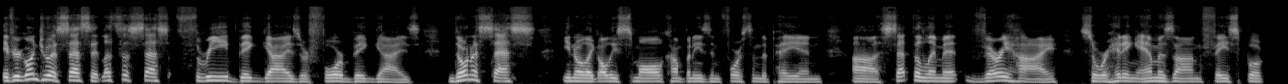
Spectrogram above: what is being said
if you're going to assess it, let's assess three big guys or four big guys. Don't assess, you know, like all these small companies and force them to pay in. Uh, set the limit very high, so we're hitting Amazon, Facebook,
